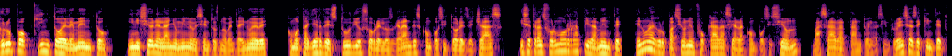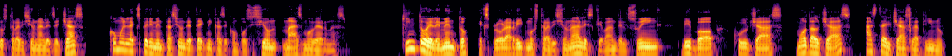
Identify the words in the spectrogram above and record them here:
Grupo Quinto Elemento inició en el año 1999 como taller de estudios sobre los grandes compositores de jazz y se transformó rápidamente en una agrupación enfocada hacia la composición, basada tanto en las influencias de quintetos tradicionales de jazz como en la experimentación de técnicas de composición más modernas. Quinto Elemento explora ritmos tradicionales que van del swing, bebop, cool jazz, modal jazz hasta el jazz latino.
